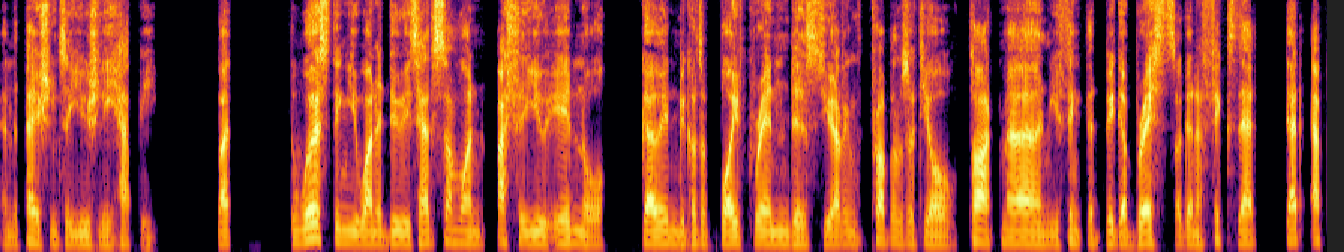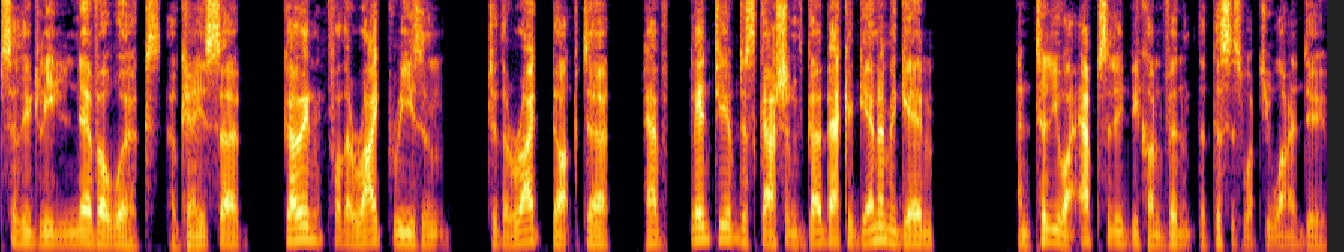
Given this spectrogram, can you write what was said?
and the patients are usually happy. But the worst thing you want to do is have someone usher you in or go in because a boyfriend is you're having problems with your partner and you think that bigger breasts are going to fix that. That absolutely never works. Okay. So go in for the right reason to the right doctor, have plenty of discussions, go back again and again until you are absolutely convinced that this is what you want to do.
